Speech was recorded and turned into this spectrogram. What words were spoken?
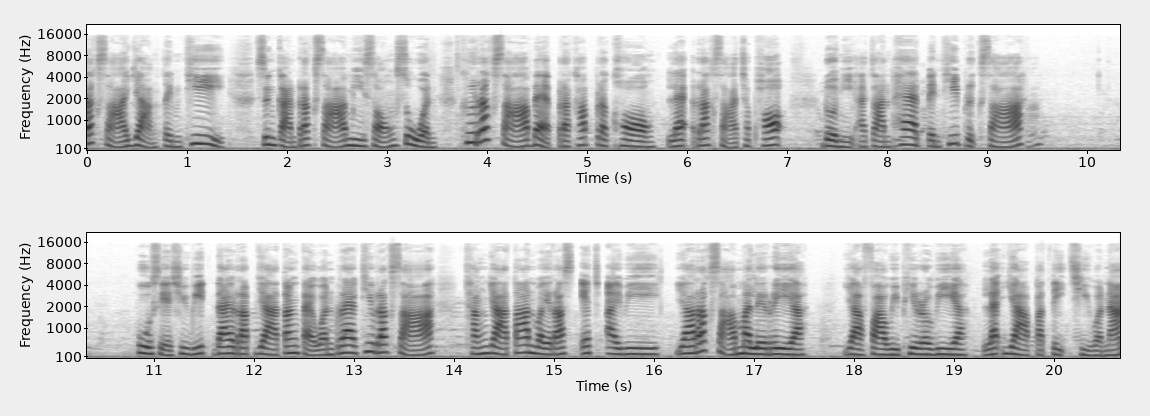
รักษาอย่างเต็มที่ ซึ่งการรักษามี 2 ส่วน คือรักษาแบบประคับประคองและรักษาเฉพาะ โดยมีอาจารย์แพทย์เป็นที่ปรึกษาผู้เสียชีวิตได้รับยาตั้งแต่วันแรกที่รักษา ทั้งยาต้านไวรัส HIV ยารักษามาเลเรีย ยาฟาวิพิราเวีย และยาปฏิชีวนะ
